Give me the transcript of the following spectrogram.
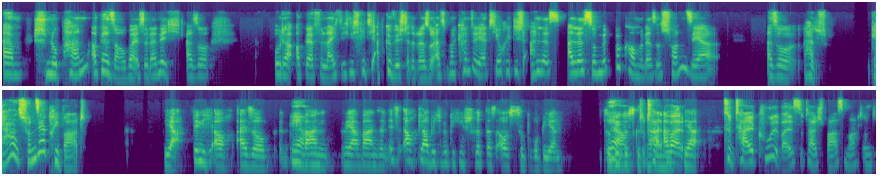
ähm, schnuppern, ob er sauber ist oder nicht. Also oder ob er vielleicht sich nicht richtig abgewischt hat oder so. Also man könnte ja theoretisch alles, alles so mitbekommen und das ist schon sehr, also hat, ja, ist schon sehr privat. Ja, finde ich auch. Also ja. Wahn, ja, Wahnsinn. Ist auch, glaube ich, wirklich ein Schritt, das auszuprobieren. So ja, wie du es getan total, hast. Aber ja total cool, weil es total Spaß macht und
